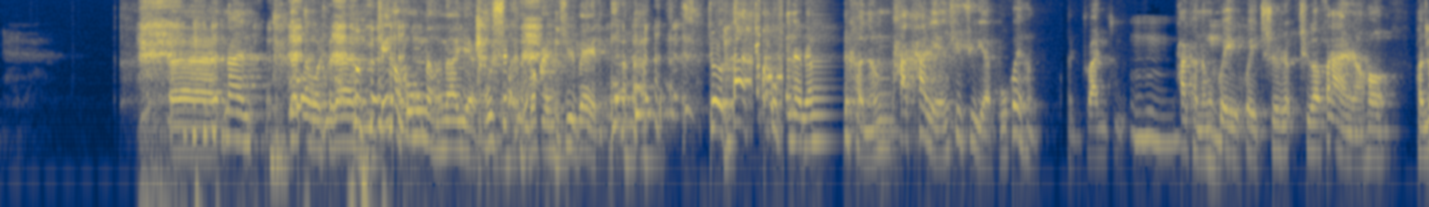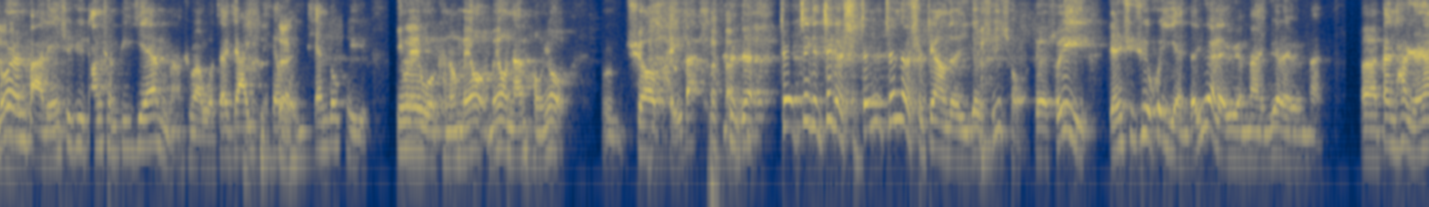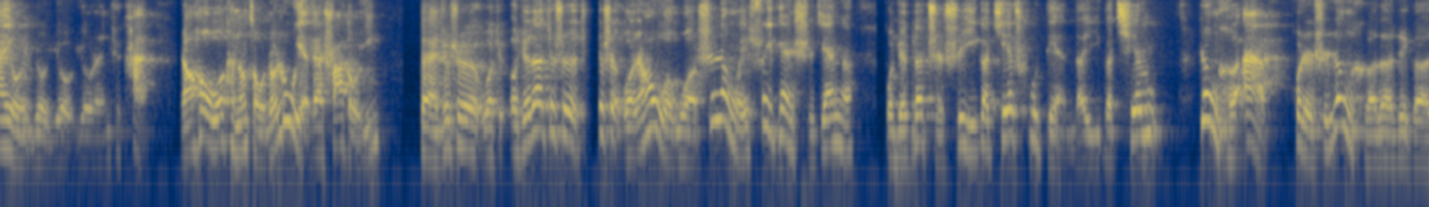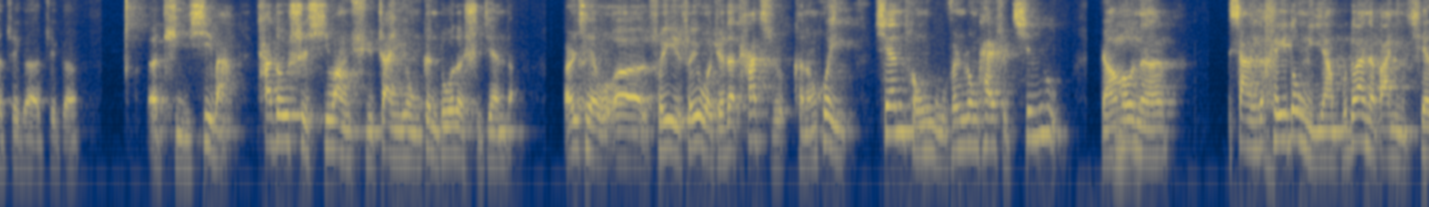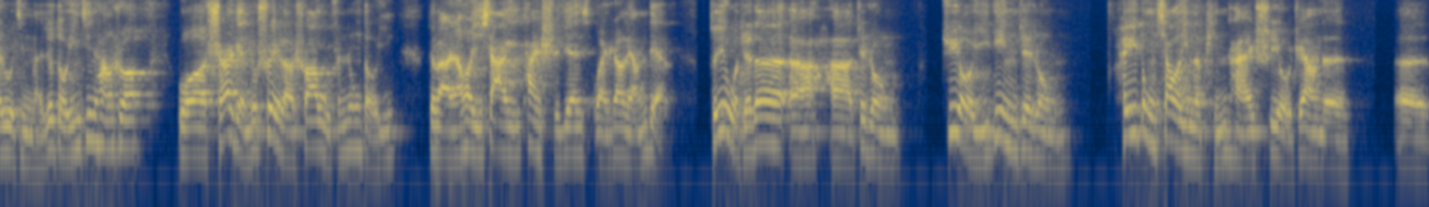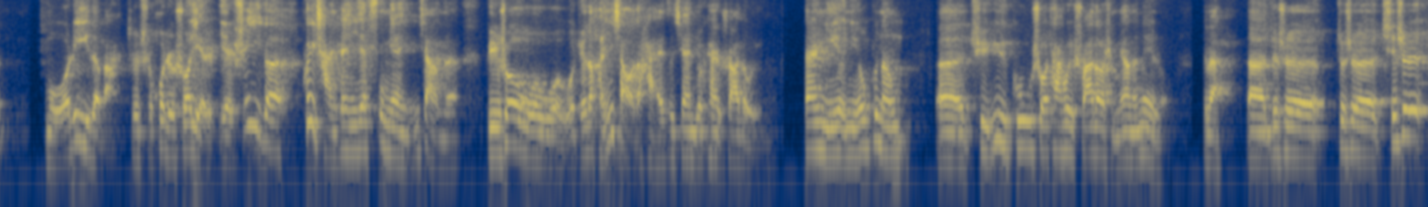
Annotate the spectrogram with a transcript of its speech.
呃，那那我觉得你这个功能呢，也不是很多人具备的，就大大部分的人可能他看连续剧也不会很很专注，嗯，他可能会会吃吃个饭，然后。很多人把连续剧当成 BGM 嘛，是吧？我在家一天，我一天都可以，因为我可能没有没有男朋友，嗯，需要陪伴。对这这个这个是真真的是这样的一个需求，对，所以连续剧会演得越来越慢，越来越慢。呃，但它仍然有有有有人去看。然后我可能走着路也在刷抖音，对，就是我觉我觉得就是就是我，然后我我是认为碎片时间呢，我觉得只是一个接触点的一个切入，任何 App 或者是任何的这个这个这个。呃，体系吧，它都是希望去占用更多的时间的，而且我，所以，所以我觉得它只可能会先从五分钟开始侵入，然后呢，像一个黑洞一样，不断的把你切入进来。就抖音经常说，我十二点就睡了，刷五分钟抖音，对吧？然后一下一看时间，晚上两点。所以我觉得，呃啊，这种具有一定这种黑洞效应的平台是有这样的，呃。魔力的吧，就是或者说也也是一个会产生一些负面影响的。比如说我我我觉得很小的孩子现在就开始刷抖音，但是你你又不能呃去预估说他会刷到什么样的内容，对吧？呃，就是就是其实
